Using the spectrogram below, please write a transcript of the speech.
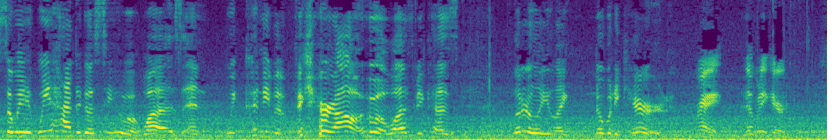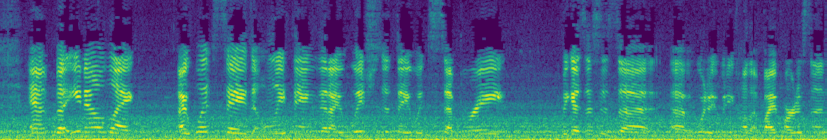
So we, we had to go see who it was, and we couldn't even figure out who it was because literally, like, nobody cared. Right. Nobody cared. And but you know, like I would say the only thing that I wish that they would separate because this is a, a what, do, what do you call that bipartisan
